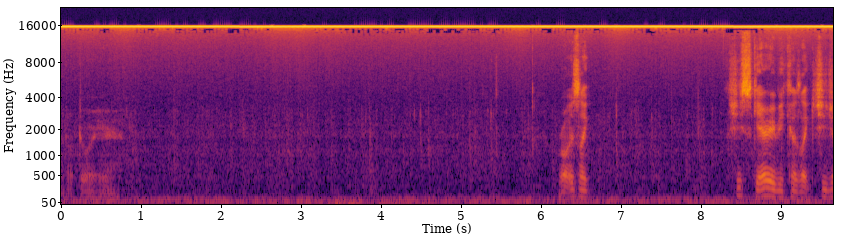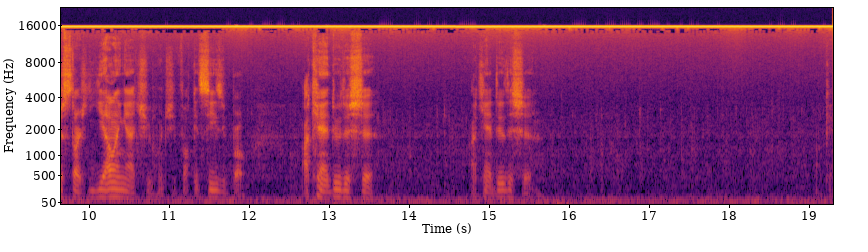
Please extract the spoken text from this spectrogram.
Little door here. Bro, it's like she's scary because like she just starts yelling at you when she fucking sees you, bro. I can't do this shit. I can't do this shit. Okay,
